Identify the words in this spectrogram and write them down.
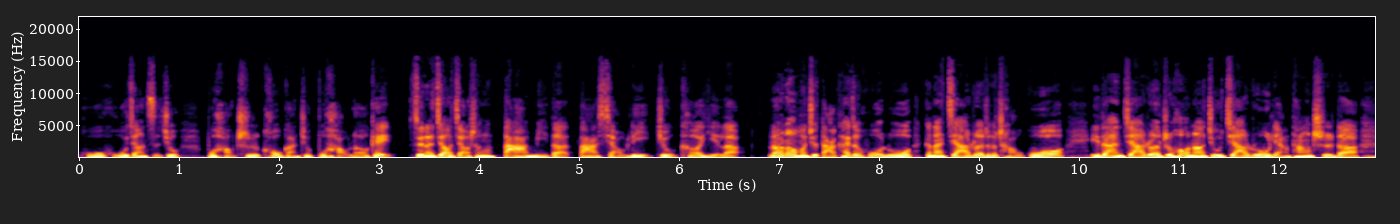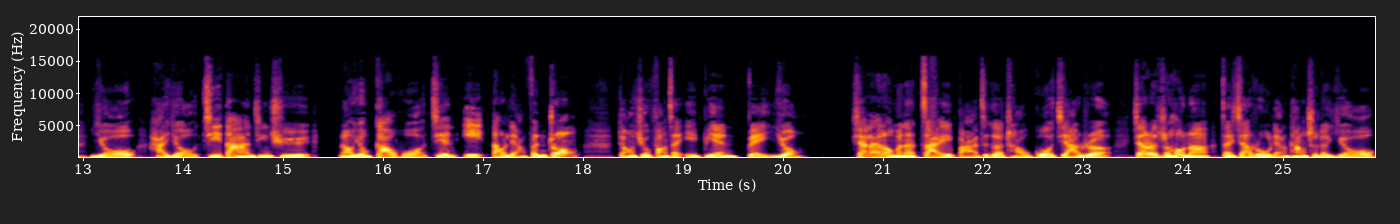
糊糊这样子就不好吃，口感就不好了，OK，所以呢就要搅成大米的大小粒就可以了。然后呢，我们就打开这个火炉，跟它加热这个炒锅。一旦加热之后呢，就加入两汤匙的油，还有鸡蛋进去，然后用高火煎一到两分钟，然后就放在一边备用。下来了，我们呢再把这个炒锅加热，加热之后呢，再加入两汤匙的油、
